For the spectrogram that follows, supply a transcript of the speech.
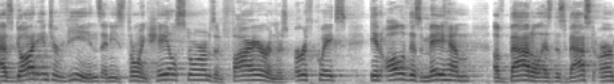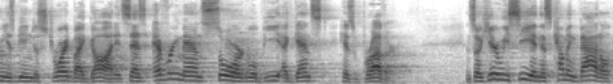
as God intervenes and he's throwing hailstorms and fire and there's earthquakes in all of this mayhem of battle as this vast army is being destroyed by God, it says every man's sword will be against his brother. And so here we see in this coming battle,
